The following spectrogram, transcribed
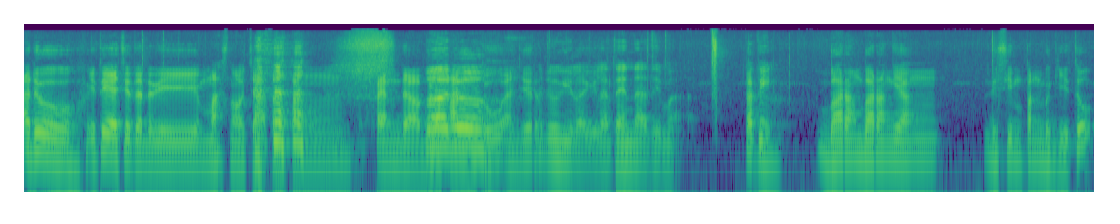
Aduh, itu ya cerita dari Mas Noca tentang tenda berhantu anjir. Aduh, gila-gila tenda sih, Mak. Tapi barang-barang yang disimpan begitu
